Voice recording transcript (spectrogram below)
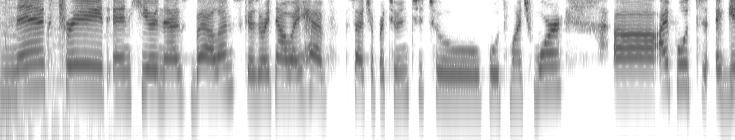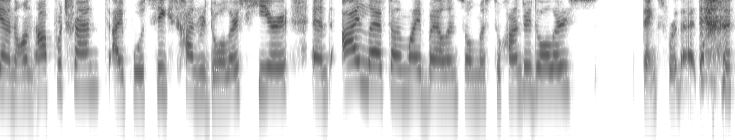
Next trade and here next balance because right now I have such opportunity to put much more. Uh, I put again on upward trend. I put $600 here and I left on my balance almost $200 thanks for that.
